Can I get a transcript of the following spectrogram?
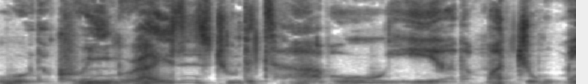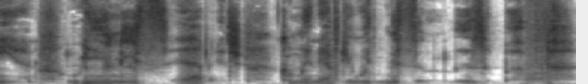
"Oh, the cream rises to the top. Oh yeah, the Macho Man, Randy Savage, coming after you with Miss Elizabeth."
